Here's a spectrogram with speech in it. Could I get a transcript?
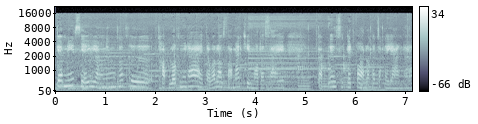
เกมนี้เสียอยู่อย่างหนึ่งก็คือขับรถไม่ได้ แต่ว่าเราสามารถขี่มอเตอร์ไซค์กับเล่นสเก็ตบอร์ดแล้วก็จักรยานได้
